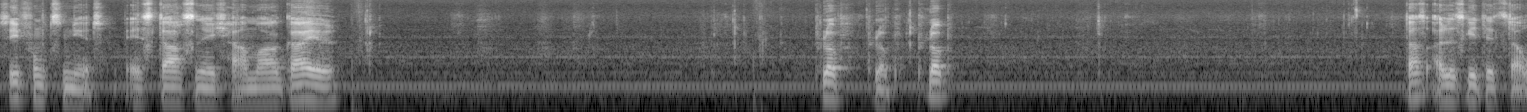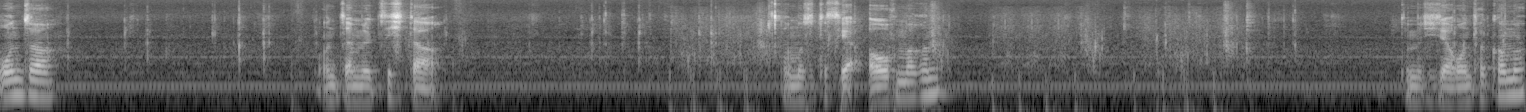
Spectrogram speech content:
Sie funktioniert. Ist das nicht hammer geil? Plop, plop, plop. Das alles geht jetzt darunter und sammelt sich da. Muss ich das hier aufmachen. Damit ich da runterkomme.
